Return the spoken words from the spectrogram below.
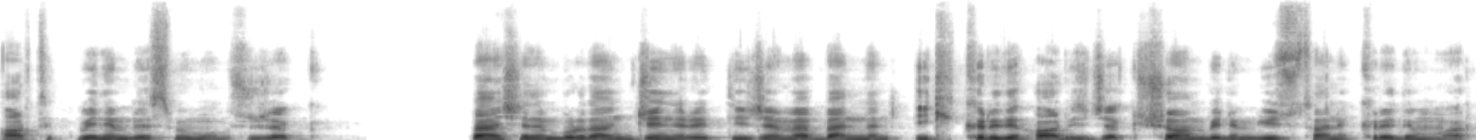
artık benim resmim oluşacak. Ben şimdi buradan generate diyeceğim ve benden 2 kredi harcayacak. Şu an benim 100 tane kredim var.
